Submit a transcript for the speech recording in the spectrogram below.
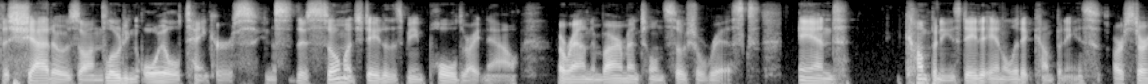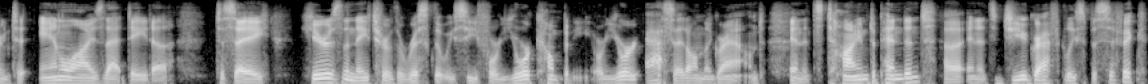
the shadows on floating oil tankers. You know, there's so much data that's being pulled right now around environmental and social risks and companies, data analytic companies, are starting to analyze that data to say, here's the nature of the risk that we see for your company or your asset on the ground. And it's time dependent uh, and it's geographically specific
